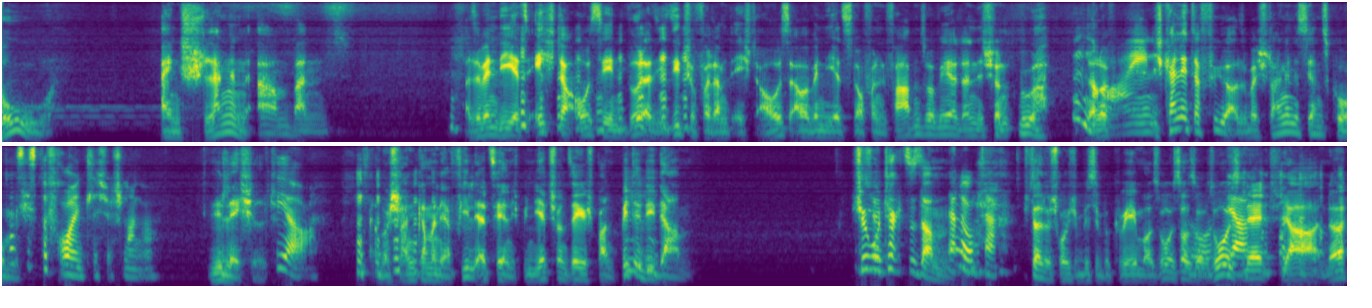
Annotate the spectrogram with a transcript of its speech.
Oh, ein Schlangenarmband. Also wenn die jetzt echter aussehen würde, also die sieht schon verdammt echt aus, aber wenn die jetzt noch von den Farben so wäre, dann ist schon... läuft- Nein. Ich kann nicht dafür, also bei Schlangen ist ganz Das komisch. ist eine freundliche Schlange. Die lächelt. Ja. Über Schlangen kann man ja viel erzählen. Ich bin jetzt schon sehr gespannt. Bitte die Damen. Schönen guten Tag zusammen. Ja, guten Tag. Stellt euch ruhig ein bisschen bequemer. So ist, so, so, So, so ist ja. nett. Ja, ne?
